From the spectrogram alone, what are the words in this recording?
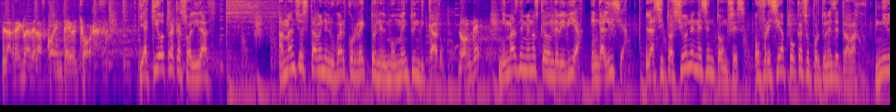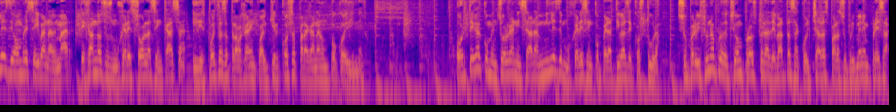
la regla de las 48 horas. Y aquí otra casualidad. Amancio estaba en el lugar correcto en el momento indicado. ¿Dónde? Ni más ni menos que donde vivía, en Galicia. La situación en ese entonces ofrecía pocas oportunidades de trabajo. Miles de hombres se iban al mar, dejando a sus mujeres solas en casa y dispuestas a trabajar en cualquier cosa para ganar un poco de dinero. Ortega comenzó a organizar a miles de mujeres en cooperativas de costura. Supervisó una producción próspera de batas acolchadas para su primera empresa,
